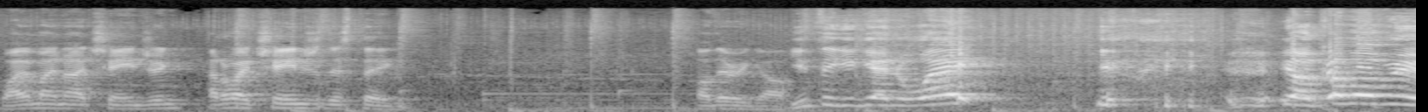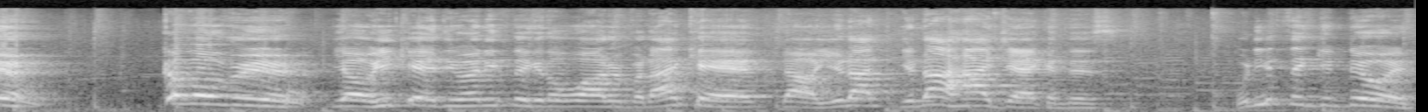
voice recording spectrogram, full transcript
Why am I not changing? How do I change this thing? Oh, there we go. You think you're getting away? Yo, come over here. Come over here. Yo, he can't do anything in the water, but I can. No, you're not you're not hijacking this. What do you think you're doing?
